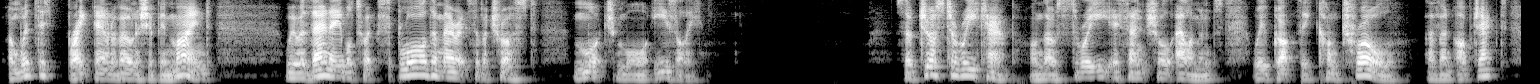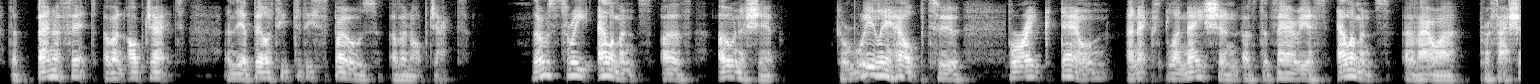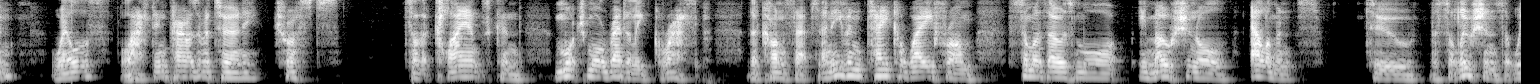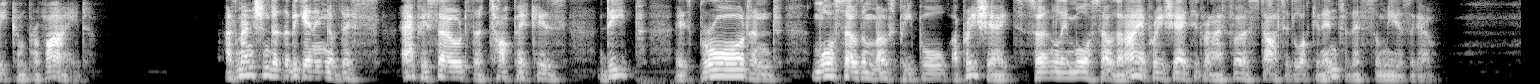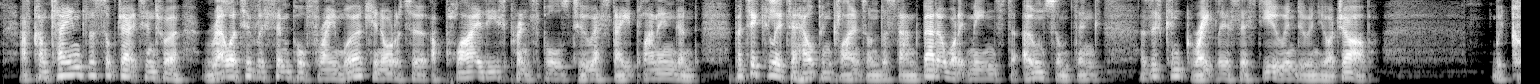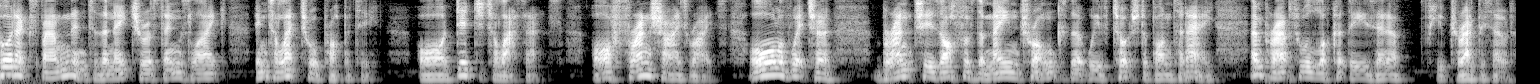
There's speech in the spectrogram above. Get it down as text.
And with this breakdown of ownership in mind, we were then able to explore the merits of a trust much more easily. So, just to recap on those three essential elements, we've got the control of an object, the benefit of an object, and the ability to dispose of an object. Those three elements of ownership can really help to break down an explanation of the various elements of our profession wills, lasting powers of attorney, trusts so that clients can much more readily grasp the concepts and even take away from some of those more emotional elements to the solutions that we can provide. As mentioned at the beginning of this episode, the topic is deep, it's broad, and more so than most people appreciate. Certainly more so than I appreciated when I first started looking into this some years ago. I've contained the subject into a relatively simple framework in order to apply these principles to estate planning and particularly to helping clients understand better what it means to own something, as this can greatly assist you in doing your job. We could expand into the nature of things like intellectual property, or digital assets, or franchise rights, all of which are branches off of the main trunk that we've touched upon today, and perhaps we'll look at these in a future episode.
